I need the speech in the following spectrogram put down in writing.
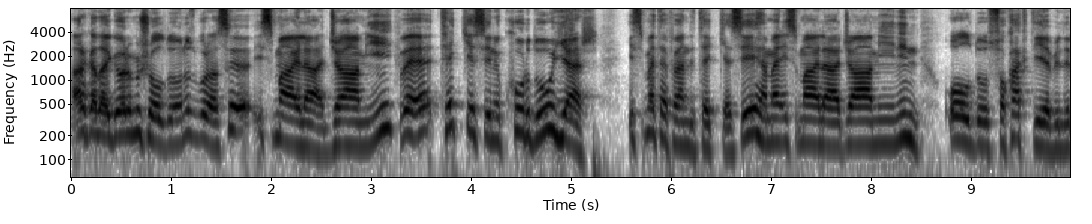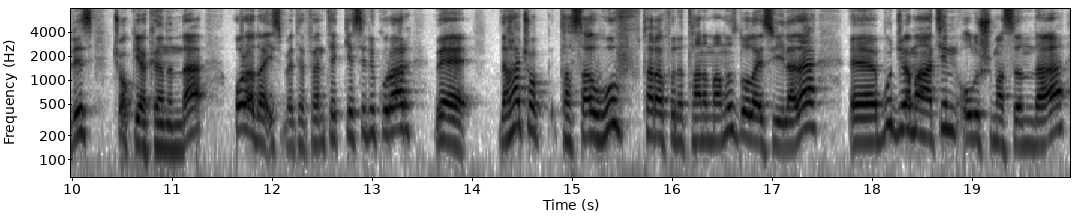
arkada görmüş olduğunuz burası İsmaila Camii ve tekkesini kurduğu yer. İsmet Efendi Tekkesi hemen İsmaila Camii'nin olduğu sokak diyebiliriz. Çok yakınında. Orada İsmet Efendi Tekkesini kurar ve daha çok tasavvuf tarafını tanımamız dolayısıyla da e, bu cemaatin oluşmasında,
